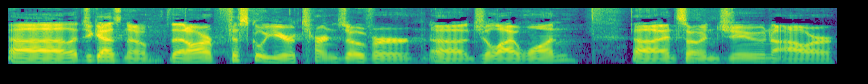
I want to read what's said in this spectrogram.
uh, let you guys know that our fiscal year turns over July 1. And so in June, our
